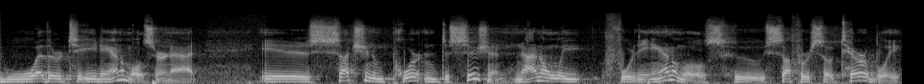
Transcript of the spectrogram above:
whether to eat animals or not is such an important decision, not only for the animals who suffer so terribly,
